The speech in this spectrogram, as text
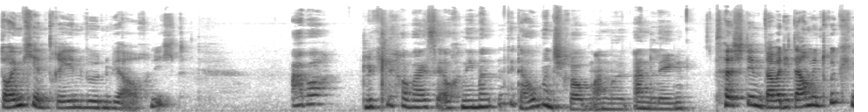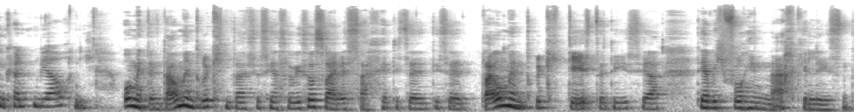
Däumchen drehen würden wir auch nicht. Aber glücklicherweise auch niemandem die Daumenschrauben an, anlegen. Das stimmt, aber die Daumen drücken könnten wir auch nicht. Oh, mit den Daumen drücken, da ist es ja sowieso so eine Sache. Diese, diese Daumendrückgeste, die ist ja, die habe ich vorhin nachgelesen.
